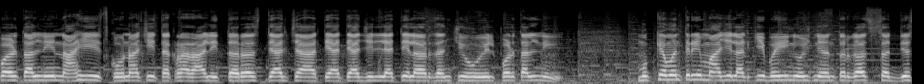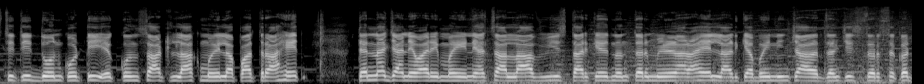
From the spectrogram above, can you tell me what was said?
पडताळणी नाहीच कोणाची तक्रार आली तरच त्याच्या त्या त्या जिल्ह्यातील अर्जांची होईल पडताळणी. मुख्यमंत्री माझी लाडकी बहीण योजनेअंतर्गत सद्यस्थितीत दोन कोटी एकोणसाठ लाख महिला पात्र आहेत. त्यांना जानेवारी महिन्याचा लाभ वीस तारखेनंतर मिळणार आहे. लाडक्या बहिणींच्या अर्जांची सरसकट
